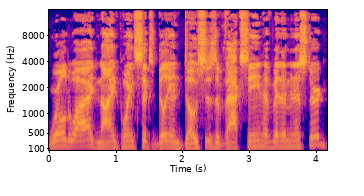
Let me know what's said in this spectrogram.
Worldwide, 9.6 billion doses of vaccine have been administered.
